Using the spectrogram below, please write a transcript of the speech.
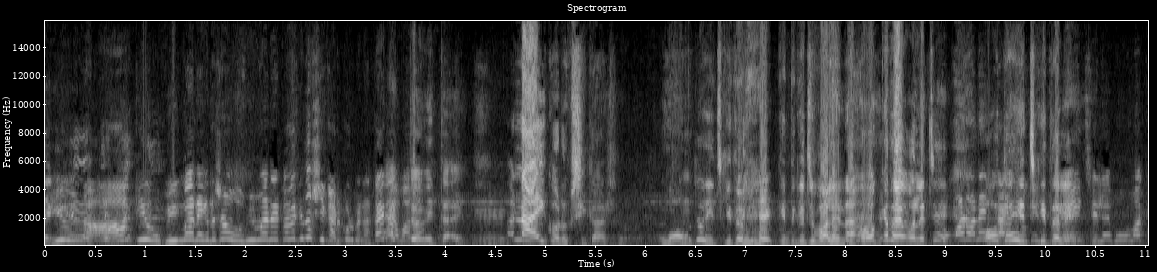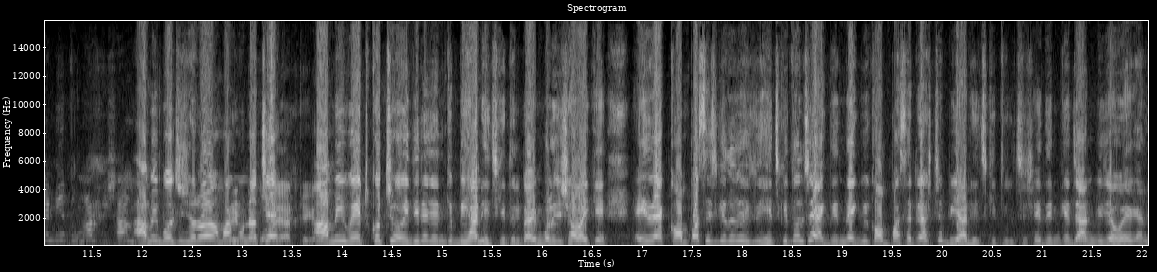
কি না, কি অভিমান এগুলো সব অভিমানের কথা কিন্তু স্বীকার করবে না তাই না? একদমই তাই। আর নাই করুক শিকার ও তো হিচকি তোলে কিন্তু কিছু বলে না। ও কোথায় বলেছে। ও তো হিচকি তোলে ছেলে বৌমাকে নিয়ে তোমার বিশাল আমি বলছি শোনো আমার মনে হচ্ছে। আমি ওয়েট করছি ওই দিনে যেদিনকে বিহান হিচকি তুলবে আমি বলেছি সবাইকে এই দেখ কম্পাস হিচকি তুলছে হিচকি তুলছে একদিন দেখবি কম্পাস হেঁটে আসছে বিহান হিচকি তুলছে সেদিনকে জানবি যে হয়ে গেল।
